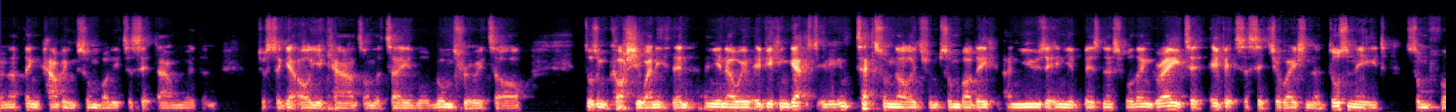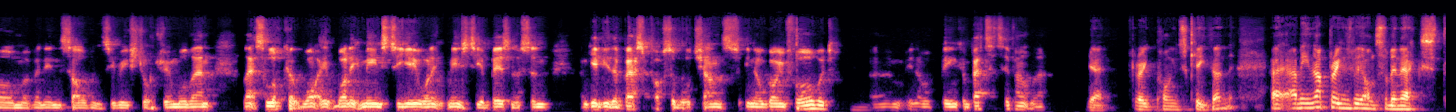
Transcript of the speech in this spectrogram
And I think having somebody to sit down with and just to get all your cards on the table, run through it all, doesn't cost you anything. And you know, if, if, you can get, if you can take some knowledge from somebody and use it in your business, well, then great. If it's a situation that does need some form of an insolvency restructuring, well, then let's look at what it what it means to you, what it means to your business, and and give you the best possible chance, you know, going forward. Um, you know, being competitive out there. Yeah, great points, Keith. And I mean, that brings me on to the next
